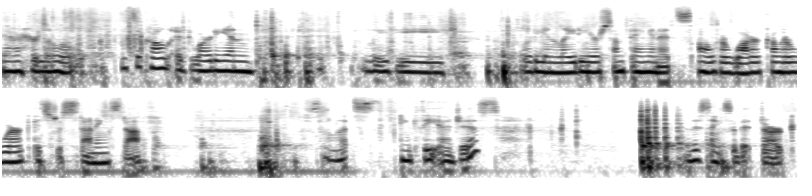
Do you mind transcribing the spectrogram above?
yeah, her little, what's it called? Edwardian lady, Edwardian lady or something, and it's all her watercolor work. It's just stunning stuff. So let's ink the edges. This ink's a bit dark.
